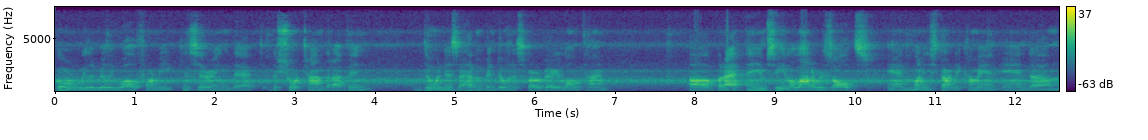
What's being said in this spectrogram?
going really, really well for me, considering that the short time that I've been doing this, I haven't been doing this for a very long time. Uh, but I, I, am seeing a lot of results, and money's starting to come in, and um,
